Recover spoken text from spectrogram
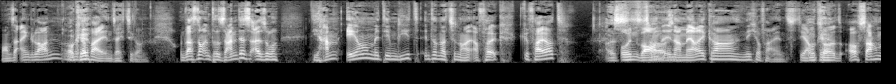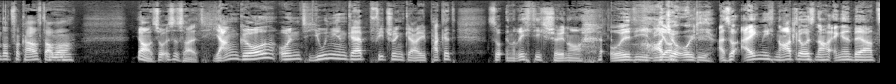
Waren sie eingeladen und Okay. mit dabei in den 60ern. Und was noch interessant ist, also die haben eher mit dem Lied international Erfolg gefeiert Aus und waren in Amerika nicht auf eins. Die haben Okay. Mhm. zwar auch Sachen dort verkauft, aber ja, so ist es halt. Young Girl und Union Gap featuring Gary Puckett. So ein richtig schöner Oldie. Radio Oldie. also eigentlich nahtlos nach Engelbert.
